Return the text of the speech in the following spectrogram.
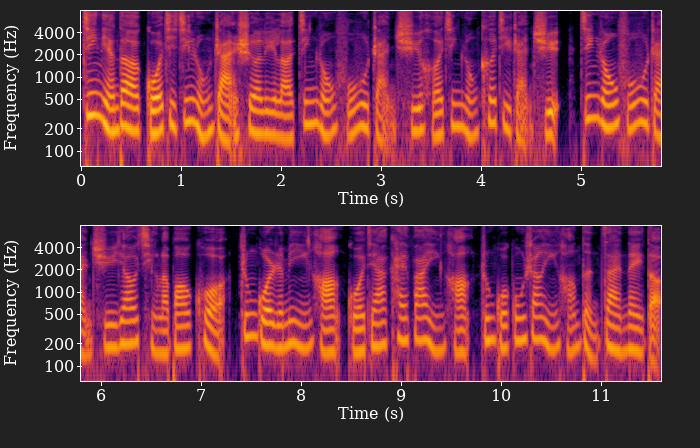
今年的国际金融展设立了金融服务展区和金融科技展区。金融服务展区邀请了包括中国人民银行、国家开发银行、中国工商银行等在内的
